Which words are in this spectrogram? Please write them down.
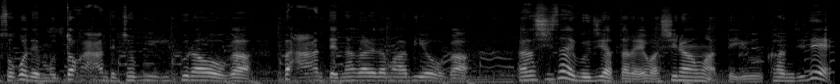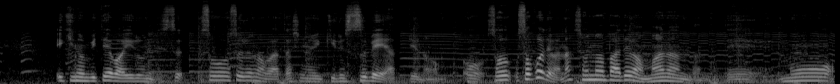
そこでもうドカーンって直撃食らおうがバーンって流れ弾浴びようが私さえ無事やったらええわ知らんわっていう感じで生き延びてはいるんです。そうするのが私の生きる術やっていうのをそこではなその場では学んだのでも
